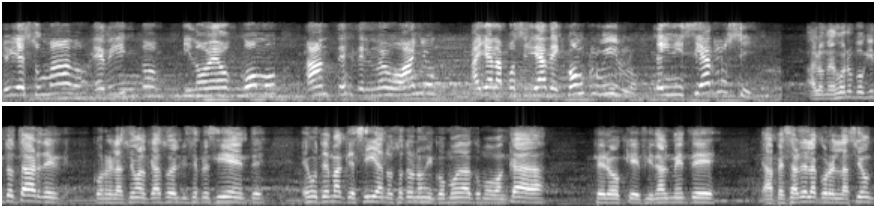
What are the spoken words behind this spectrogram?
Yo ya he sumado, he visto y no veo cómo antes del nuevo año haya la posibilidad de concluirlo, de iniciarlo sí. A lo mejor un poquito tarde con relación al caso del vicepresidente, es un tema que sí a nosotros nos incomoda como bancada, pero que finalmente, a pesar de la correlación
